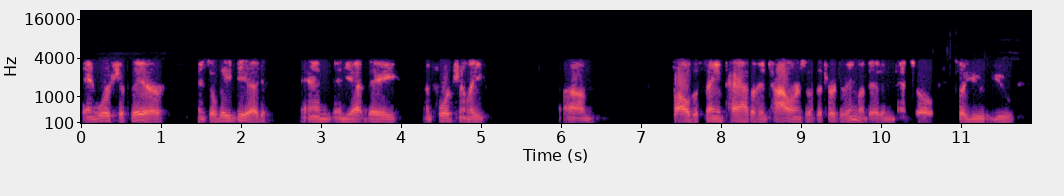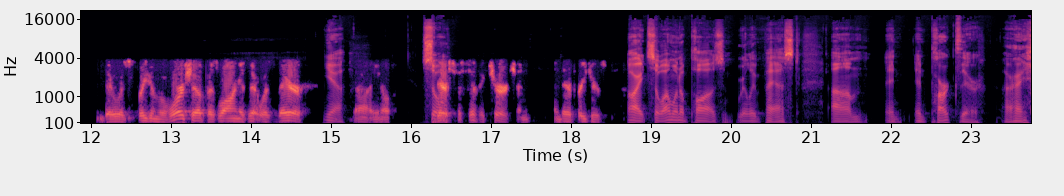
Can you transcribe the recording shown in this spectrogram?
and worship there, and so they did. And and yet they unfortunately um, followed the same path of intolerance that the Church of England did, and, and so so you you there was freedom of worship as long as it was their yeah uh, you know so their specific church and and their preachers. All right, so I want to pause really fast um, and and park there. All right,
